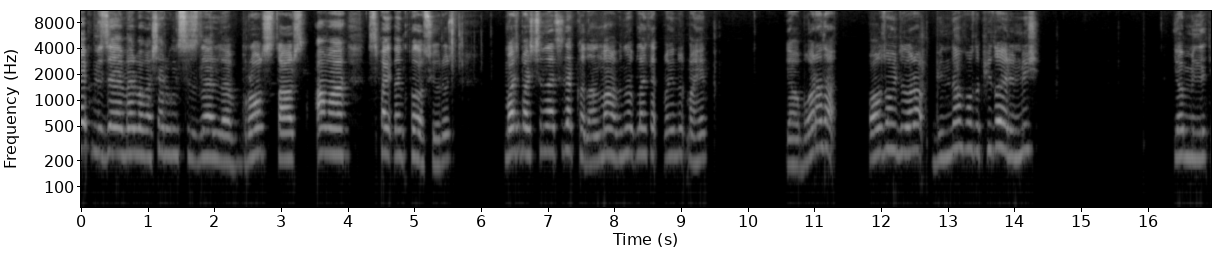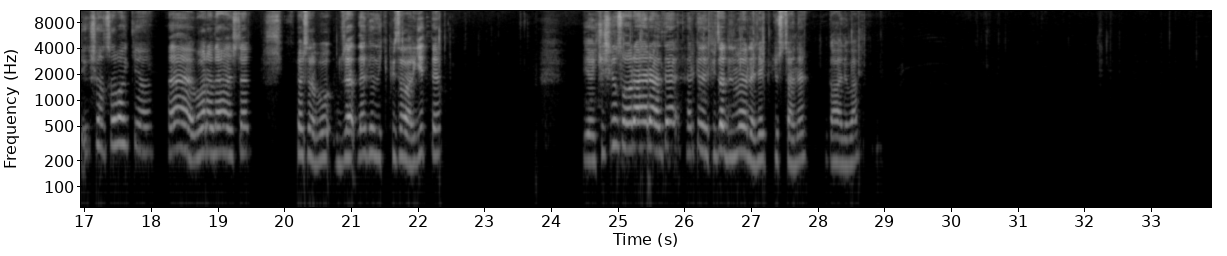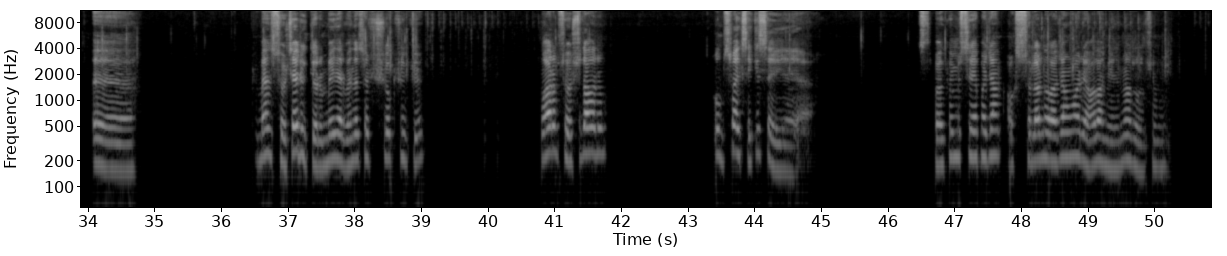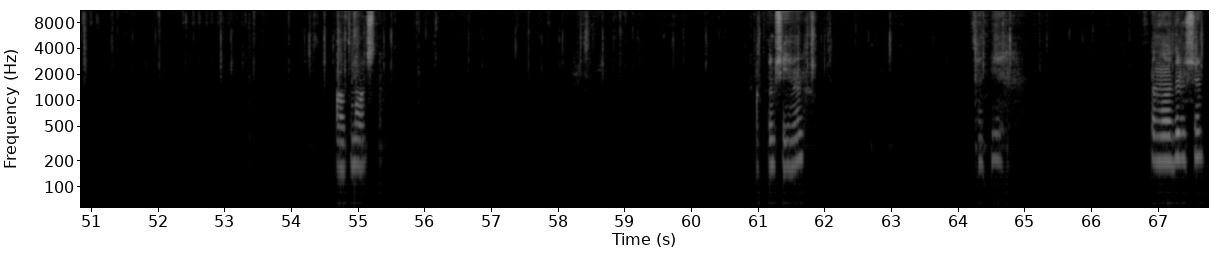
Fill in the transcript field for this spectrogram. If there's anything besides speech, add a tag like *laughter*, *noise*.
Hepinize merhaba arkadaşlar. Bugün sizlerle Brawl Stars ama Spike'dan kupa basıyoruz. Maç sizler kanalıma abone olup like atmayı unutmayın. Ya bu arada bazı oyunculara binden fazla pizza verilmiş. Ya millet ilk şansa bak ya. He bu arada arkadaşlar Arkadaşlar bu düzeltlerkenki pizzalar gitti. Ya iki gün sonra herhalde herkese pizza dilimi verilecek 300 tane galiba. Ee, ben search'e bekliyorum beyler. Bende search yok çünkü. Varım search'ü de alırım. Oğlum Spike 8 seviye ya. Spike'ın bir şey yapacağım. Aksesuarlar da alacağım var ya adam yenilmez olur şimdi. Altıma açtı. Aklım şey niye? Sen öldürürsün.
